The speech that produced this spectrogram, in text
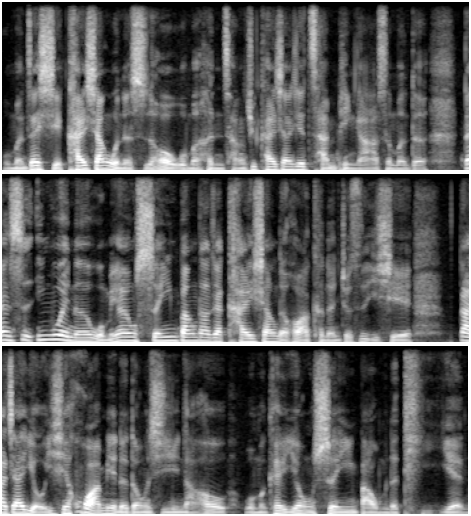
我们在写开箱文的时候，我们很常去开箱一些产品啊什么的。但是因为呢，我们要用声音帮大家开箱的话，可能就是一些大家有一些画面的东西，然后我们可以用声音把我们的体验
